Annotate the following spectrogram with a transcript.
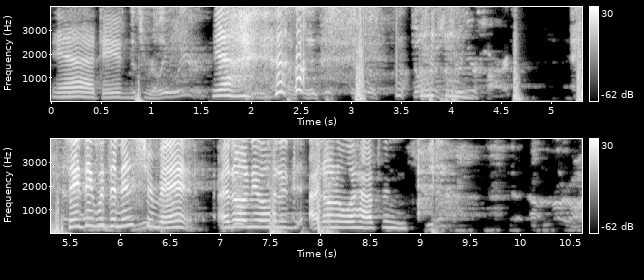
Yeah, dude. It's really weird. Yeah. it, it, it, it filters through your heart. Same thing with an instrument. I don't know how to. Do, I don't know what happens. Yeah. No, no, I,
